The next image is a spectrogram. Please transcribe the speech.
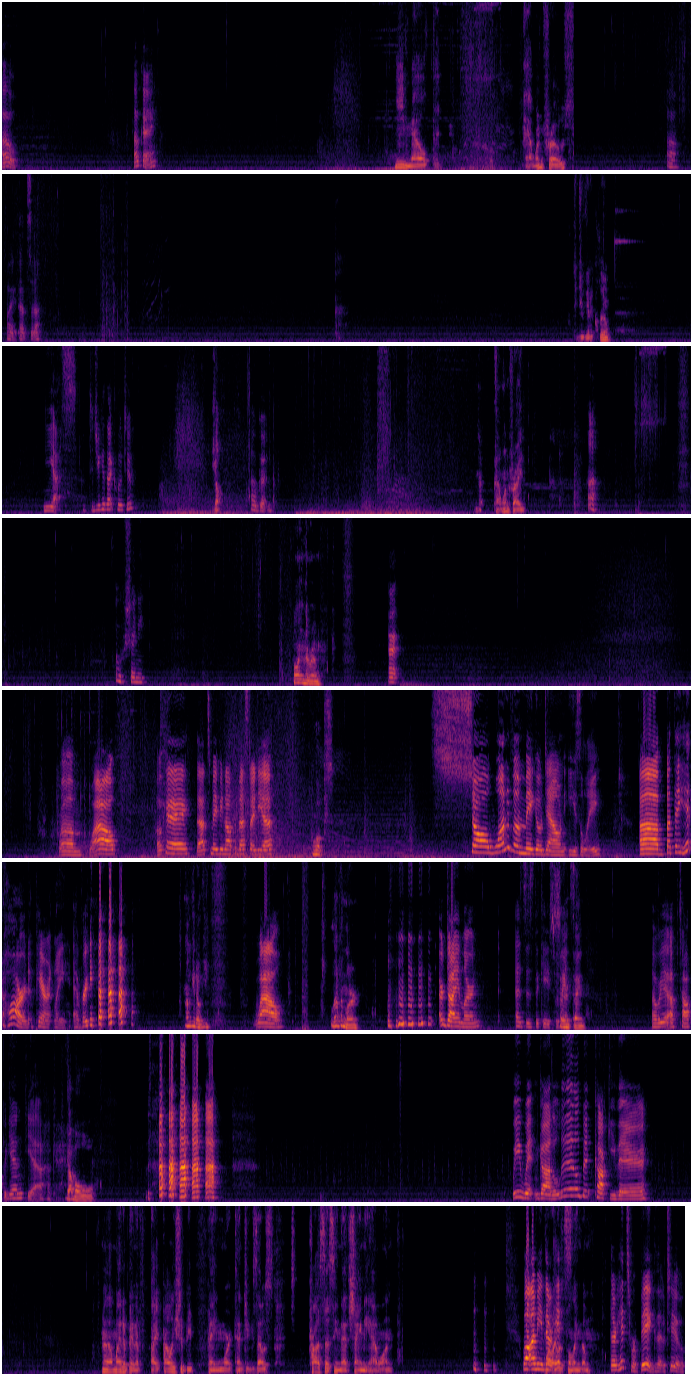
Oh. Okay. He melted. That one froze. Oh, wait, that's a. Did you get a clue? Yes. Did you get that clue too? Yep. Oh, good. That one fried. Huh. Oh, shiny. Pulling in the room. All right. Um, wow. Okay, that's maybe not the best idea. Whoops. So one of them may go down easily, uh, but they hit hard apparently. Every Okie dokie. Wow, Live and learn. or die and learn, as is the case with Same us. thing. Oh, were you up top again? Yeah. Okay. Yabo. we went and got a little bit cocky there. Well, it might have been if I probably should be paying more attention because I was processing that shiny I want Well, I mean, their while I was hits pulling them. their hits were big though too.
